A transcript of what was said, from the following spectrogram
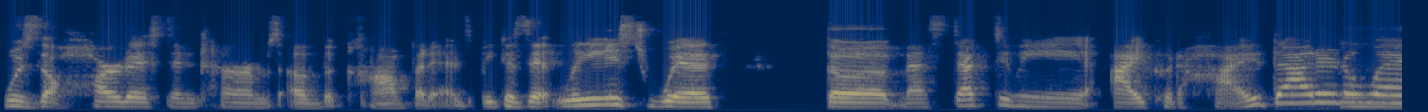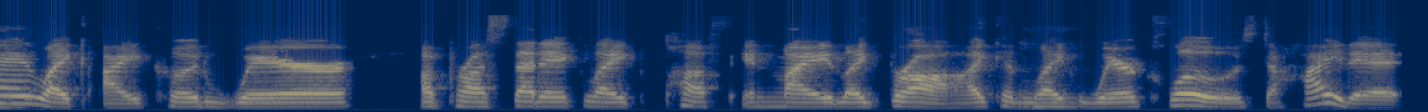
was the hardest in terms of the confidence because at least with the mastectomy, I could hide that in a mm-hmm. way. Like I could wear a prosthetic like puff in my like bra. I could mm-hmm. like wear clothes to hide it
